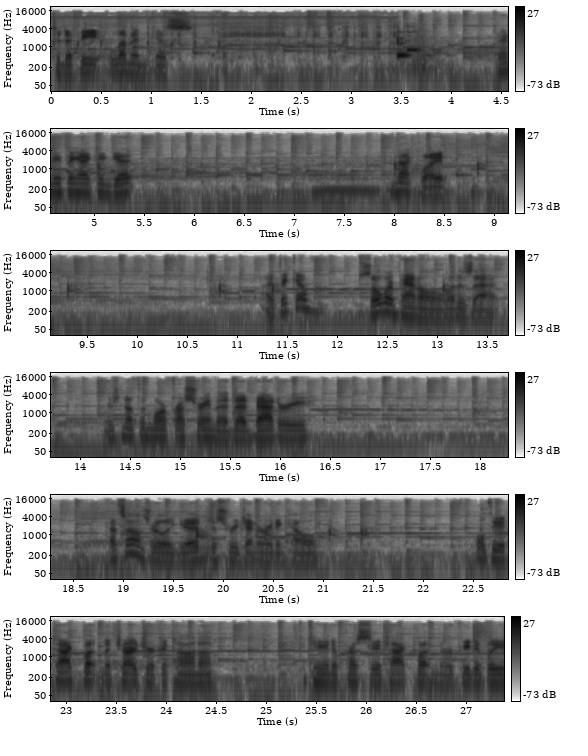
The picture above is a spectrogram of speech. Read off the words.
to defeat Lemon Kid. Is there anything I can get? Not quite. I think I'm... Solar panel, what is that? There's nothing more frustrating than a dead battery. That sounds really good, just regenerating health. Hold the attack button to charge your katana. Continue to press the attack button repeatedly.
